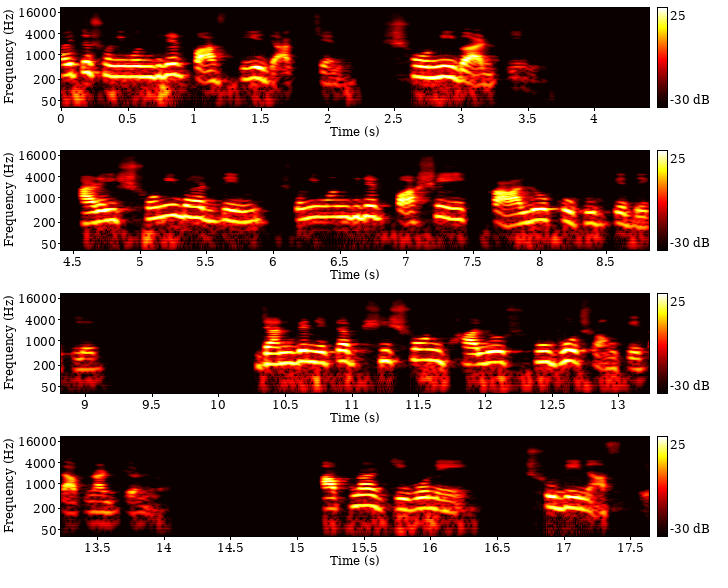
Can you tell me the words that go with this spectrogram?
হয়তো শনি মন্দিরের পাশ দিয়ে যাচ্ছেন শনিবার দিন। আর এই শনিবার দিন শনি মন্দিরের পাশেই কালো কুকুরকে দেখলেন। জানবেন এটা ভীষণ ভালো, শুভ সংকেত আপনার জন্য। আপনার জীবনে সুদিন আসছে।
